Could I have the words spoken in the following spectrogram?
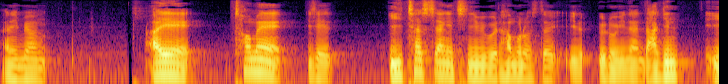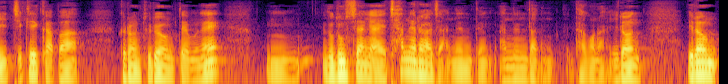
아니면 아예 처음에 이제 2차 시장에 진입을 함으로써 이로 인한 낙인이 찍힐까봐 그런 두려움 때문에 음, 노동시장에 아예 참여를 하지 않는 등, 않는다거나 이런 이런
